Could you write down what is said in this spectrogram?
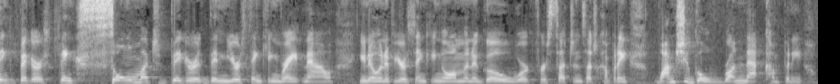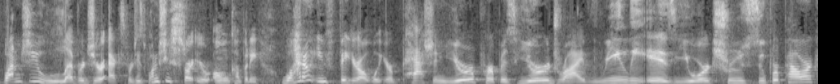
think bigger. Think so much bigger than you're thinking right now. You know, and if you're thinking, oh, I'm going to go work for such and such company, why don't you go run that company? Why don't you leverage your expertise? Why don't you start your own company? Why don't you figure out what your passion, your purpose, your drive really is, your true superpower,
